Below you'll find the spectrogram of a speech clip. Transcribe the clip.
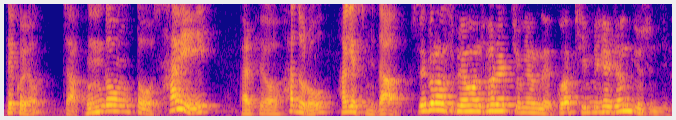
됐고요. 자, 공동 또 4위 발표하도록 하겠습니다. 세브란스 병원 혈액종양내과 김혜련 교수님.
